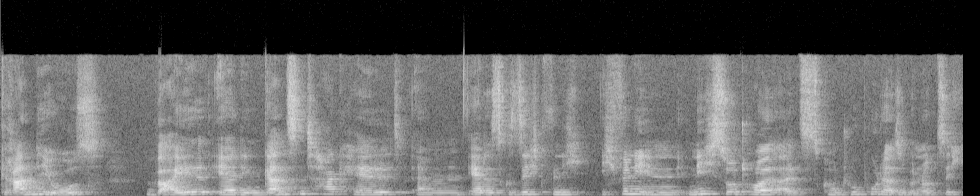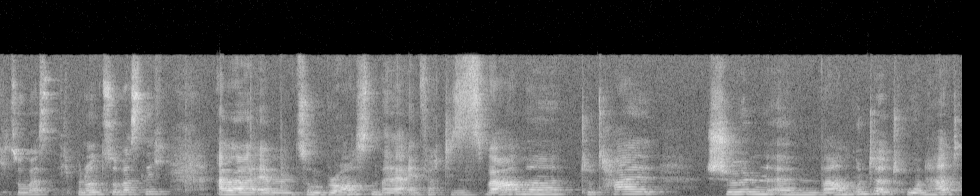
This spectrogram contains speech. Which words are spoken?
grandios, weil er den ganzen Tag hält. Ähm, er das Gesicht finde ich, ich finde ihn nicht so toll als Konturpuder, also benutze ich sowas, ich benutze sowas nicht. Aber ähm, zum Bronzen, weil er einfach dieses warme, total schön ähm, warmen Unterton hat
